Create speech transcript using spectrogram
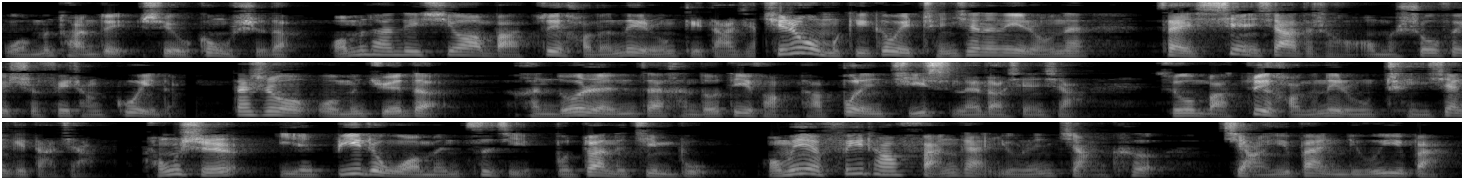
我们团队是有共识的。我们团队希望把最好的内容给大家。其实我们给各位呈现的内容呢，在线下的时候，我们收费是非常贵的。但是我们觉得很多人在很多地方他不能及时来到线下，所以我们把最好的内容呈现给大家。同时，也逼着我们自己不断的进步。我们也非常反感有人讲课讲一半留一半。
